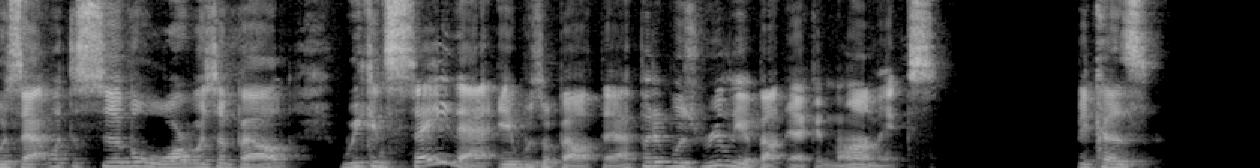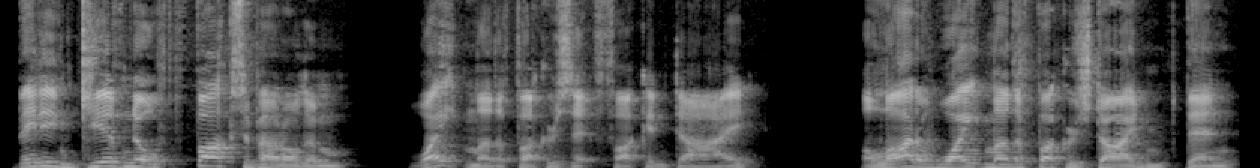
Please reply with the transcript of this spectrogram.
Was that what the Civil War was about? We can say that it was about that, but it was really about economics because they didn't give no fucks about all them white motherfuckers that fucking died. A lot of white motherfuckers died than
